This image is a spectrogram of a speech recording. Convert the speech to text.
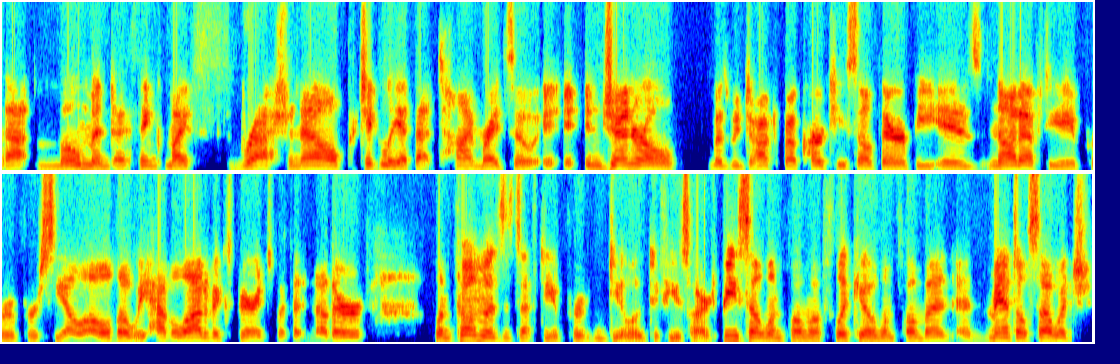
that moment. I think my rationale, particularly at that time, right? So, in general, as we talked about, CAR T cell therapy is not FDA approved for CLL, although we have a lot of experience with it in other lymphomas. It's FDA approved in diffuse large B cell lymphoma, follicular lymphoma, and, and mantle cell, which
